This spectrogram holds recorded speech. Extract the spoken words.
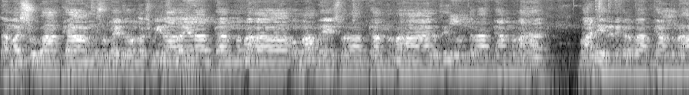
नमः शुभाभ्यां शुभे जो लक्ष्मीनारायणाभ्यां नमः उमामहेश्वराभ्यां नमः रतिवृन्दराभ्यां नमः वाणीहिरण्यगर्भाभ्यां नमः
